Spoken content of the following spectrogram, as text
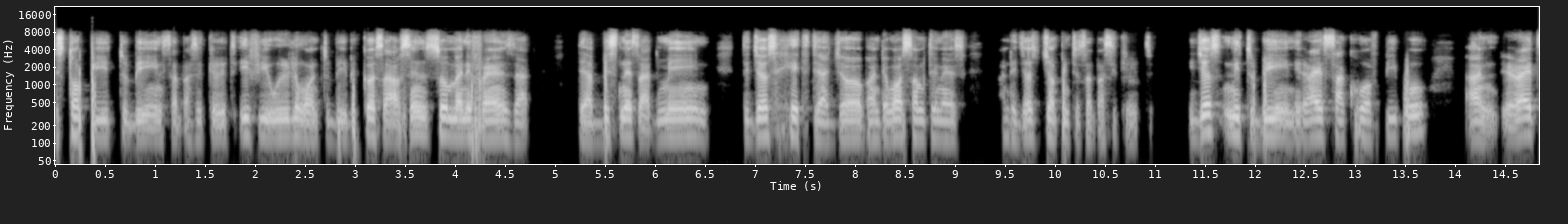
stop you to be in cybersecurity if you really want to be. Because I've seen so many friends that they are business admin, they just hate their job and they want something else, and they just jump into cybersecurity. You just need to be in the right circle of people and the right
